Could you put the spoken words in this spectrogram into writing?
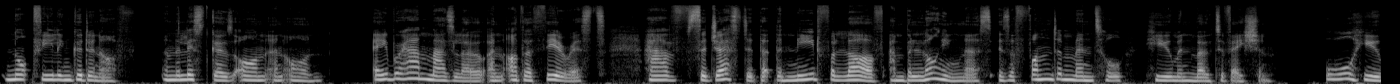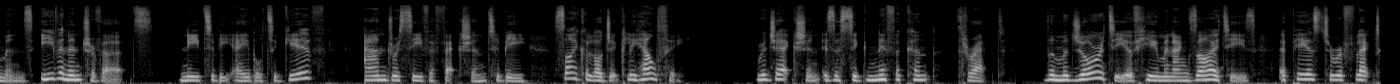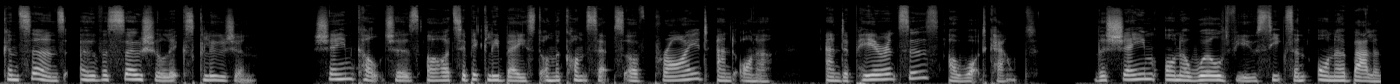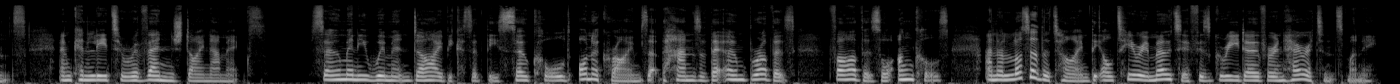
not feeling good enough, and the list goes on and on. Abraham Maslow and other theorists have suggested that the need for love and belongingness is a fundamental human motivation. All humans, even introverts, need to be able to give and receive affection to be psychologically healthy. Rejection is a significant threat. The majority of human anxieties appears to reflect concerns over social exclusion. Shame cultures are typically based on the concepts of pride and honour, and appearances are what count. The shame honour worldview seeks an honour balance and can lead to revenge dynamics. So many women die because of these so called honour crimes at the hands of their own brothers, fathers, or uncles, and a lot of the time the ulterior motive is greed over inheritance money.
